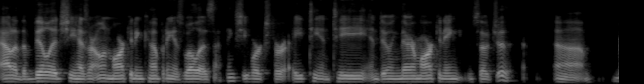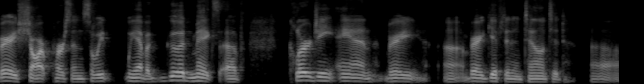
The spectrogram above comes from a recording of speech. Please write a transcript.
out of the village. She has her own marketing company as well as I think she works for AT&T and doing their marketing. And so just um, very sharp person. So we we have a good mix of clergy and very uh, very gifted and talented uh,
